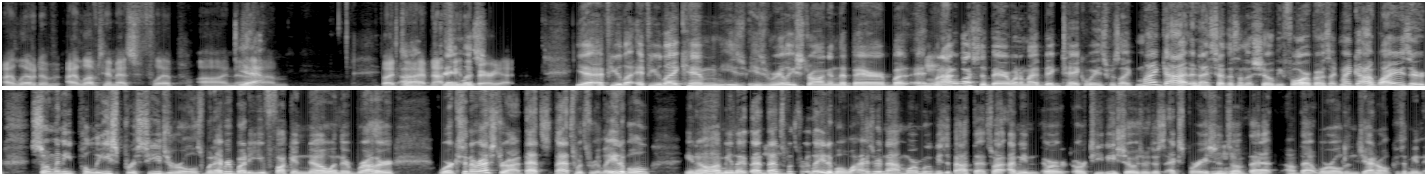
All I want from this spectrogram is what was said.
I loved him. I loved him as Flip on Yeah. Um, but uh, Uh, I have not seen the bear yet. Yeah, if you like, if you like him, he's he's really strong in the bear. But Mm. when I watched the bear, one of my big takeaways was like, my God, and I said this on the show before, but I was like, my God, why is there so many police procedurals when everybody you fucking know and their brother works in a restaurant? That's that's what's relatable. You know, I Mhm. mean, like that, that's what's relatable. Why is there not more movies about that? So I, I mean, or or TV shows or just explorations Mhm. of that of that world in general. Because I mean,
